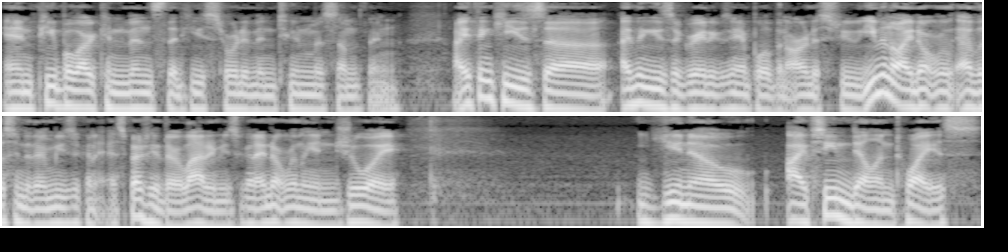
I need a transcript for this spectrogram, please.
and people are convinced that he's sort of in tune with something. I think he's uh, I think he's a great example of an artist who, even though I don't really, I listen to their music, and especially their latter music, and I don't really enjoy. You know, I've seen Dylan twice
